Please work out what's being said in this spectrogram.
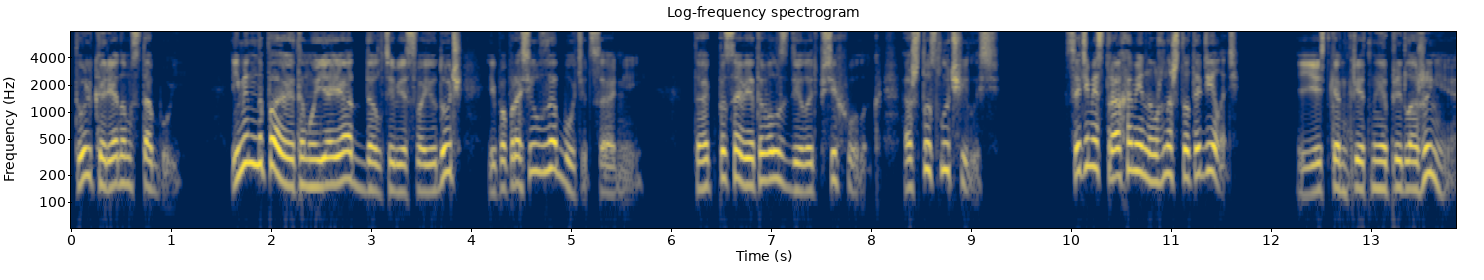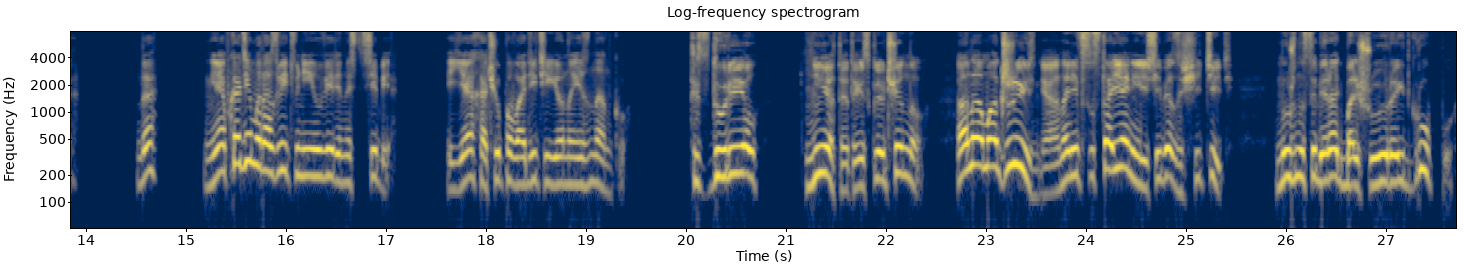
только рядом с тобой. Именно поэтому я и отдал тебе свою дочь и попросил заботиться о ней. Так посоветовал сделать психолог. А что случилось? С этими страхами нужно что-то делать. Есть конкретные предложения? Да. Необходимо развить в ней уверенность в себе. Я хочу поводить ее наизнанку. Ты сдурел? Нет, это исключено. Она маг жизни, она не в состоянии себя защитить. Нужно собирать большую рейд-группу,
